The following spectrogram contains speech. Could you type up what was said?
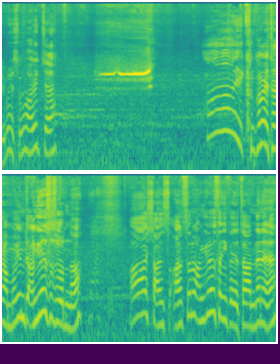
이번에 성공하겠지? 아이 큼큼해 잘안 보이는데 안경을 써서 그렇나? 아씨 안, 쓰- 안 쓰는 안경을 쓰니까 잘 안되네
